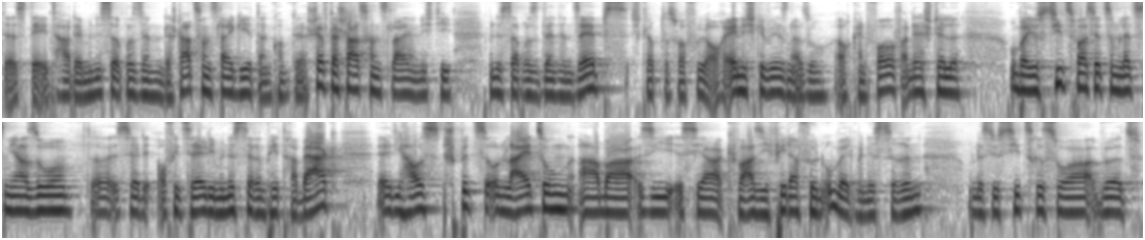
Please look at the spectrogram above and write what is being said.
das, der Etat der Ministerpräsidenten der Staatskanzlei geht, dann kommt der Chef der Staatskanzlei und nicht die Ministerpräsidentin selbst. Ich glaube, das war früher auch ähnlich gewesen, also auch kein Vorwurf an der Stelle. Und bei Justiz war es jetzt im letzten Jahr so, da ist ja offiziell die Ministerin Petra Berg äh, die Hausspitze und Leitung, aber sie ist ja quasi federführend Umweltministerin und das Justizressort wird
